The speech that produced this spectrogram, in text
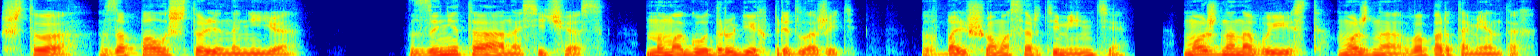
«Что, запал что ли на нее?» «Занята она сейчас, но могу других предложить. В большом ассортименте. Можно на выезд, можно в апартаментах».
